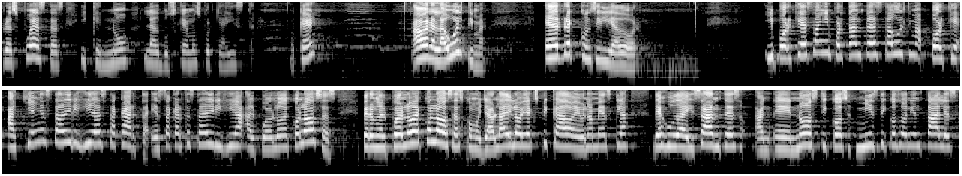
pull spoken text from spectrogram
respuestas y que no las busquemos porque ahí están. ¿Ok? Ahora, la última, es reconciliador. ¿Y por qué es tan importante esta última? Porque a quién está dirigida esta carta? Esta carta está dirigida al pueblo de Colosas, pero en el pueblo de Colosas, como ya y lo había explicado, hay una mezcla de judaizantes, eh, gnósticos, místicos orientales,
